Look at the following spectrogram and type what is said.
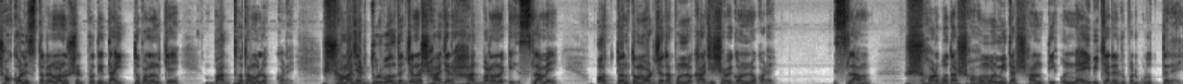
সকল স্তরের মানুষের প্রতি দায়িত্ব পালনকে বাধ্যতামূলক করে। সমাজের দুর্বলদের জন্য সাহায্যের হাত বাড়ানোকে ইসলামে অত্যন্ত মর্যাদাপূর্ণ কাজ হিসাবে গণ্য করে। ইসলাম সর্বদা সহমর্মিতা, শান্তি ও ন্যায় বিচারের উপর গুরুত্ব দেয়।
